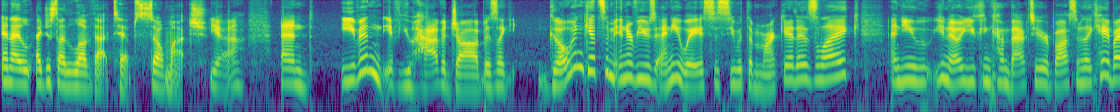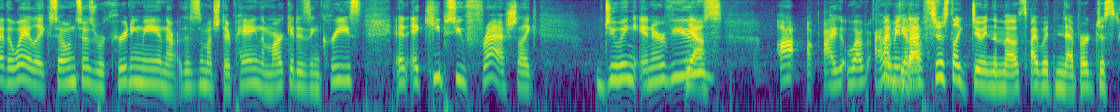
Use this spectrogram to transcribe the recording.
And I I just I love that tip so much. Yeah. And even if you have a job, it's like go and get some interviews anyways to see what the market is like and you you know you can come back to your boss and be like hey by the way like so and so's recruiting me and this is how much they're paying the market is increased and it keeps you fresh like doing interviews I, I, I, would I mean, that's off- just like doing the most. I would never just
